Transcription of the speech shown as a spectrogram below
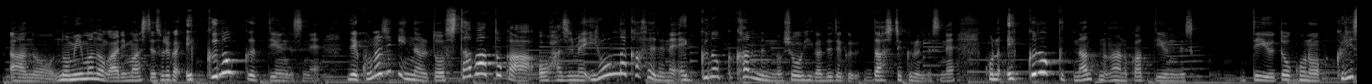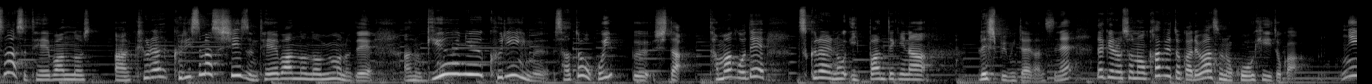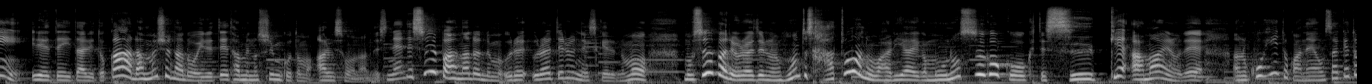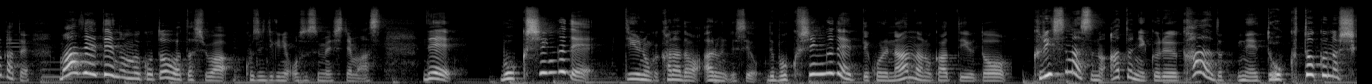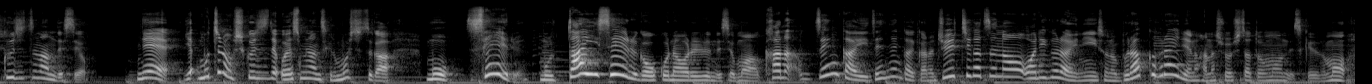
あの飲み物がありましてそれがエッグノックっていうんですね。でこの時期になるとスタバとかをはじめいろんなカフェでねエッグノック関連の商品が出てくる出してくるんですね。このエッグノックって何なのかっていうんですっていうとこのクリスマス定番のあクリスマスシーズン定番の飲み物であの牛乳クリーム砂糖ホイップした卵で作られるのが一般的なレシピみたいなんですね。だけどそのカフェとかではそのコーヒーとかに入れていたりとかラム酒などを入れて試しむこともあるそうなんですね。でスーパーなどでも売れ売られてるんですけれどももうスーパーで売られてるのは本当砂糖の割合がものすごく多くてすっげえ甘いのであのコーヒーとかねお酒とかって混ぜて飲むことを私は個人的におすすめしてます。でボクシングデーっていうのがカナダはあるんですよ。でボクシングデーってこれ何なのかっていうとクリスマスの後に来るカナダね独特の祝日なんですよ。でいやもちろん祝日でお休みなんですけどもう一つがもうセールもう大セールが行われるんですよ、まあ、かな前回前々回かな11月の終わりぐらいにそのブラックフライデーの話をしたと思うんですけれども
